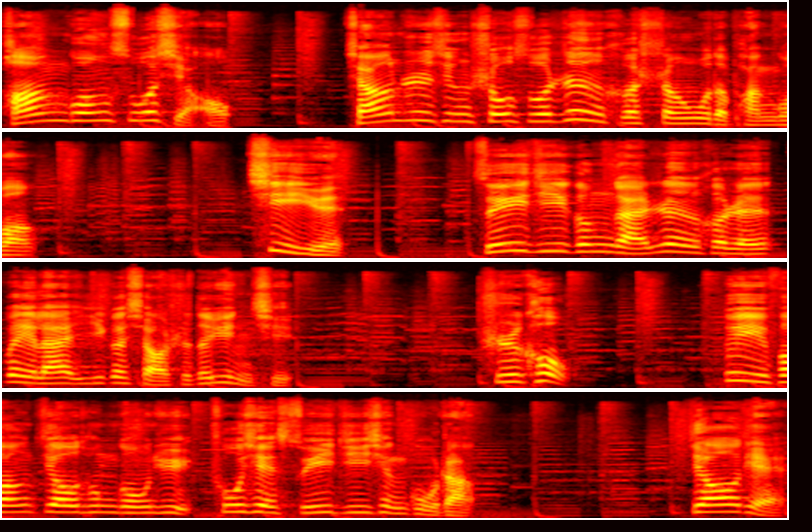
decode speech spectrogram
膀胱缩小，强制性收缩任何生物的膀胱。气运，随机更改任何人未来一个小时的运气。失控，对方交通工具出现随机性故障。焦点，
